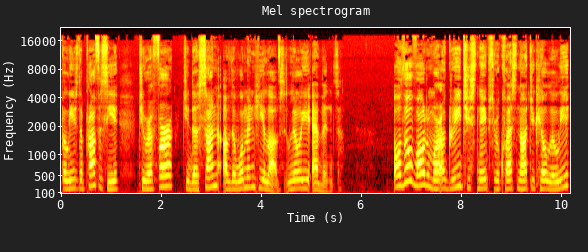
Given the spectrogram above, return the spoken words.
believes the prophecy to refer to the son of the woman he loves, Lily Evans. Although Voldemort agreed to Snape's request not to kill Lily,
